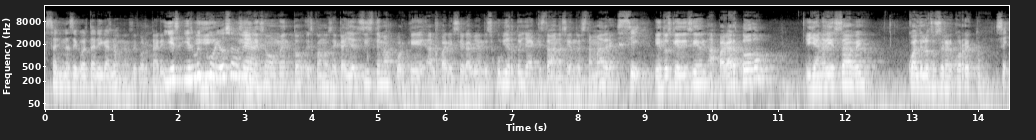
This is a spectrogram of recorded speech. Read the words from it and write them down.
Salinas de Gortari ganó. Salinas de Gortari. Y es- y es muy curioso, o y en ese momento es cuando se cae el sistema porque al parecer habían descubierto ya que estaban haciendo esta madre. Sí. Y entonces que deciden apagar todo y ya nadie sabe cuál de los dos era el correcto. Sí.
